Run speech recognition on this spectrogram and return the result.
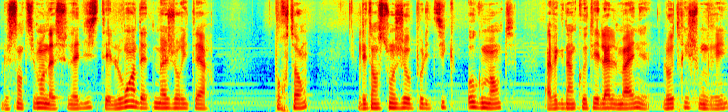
le sentiment nationaliste est loin d'être majoritaire. Pourtant, les tensions géopolitiques augmentent, avec d'un côté l'Allemagne, l'Autriche-Hongrie,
